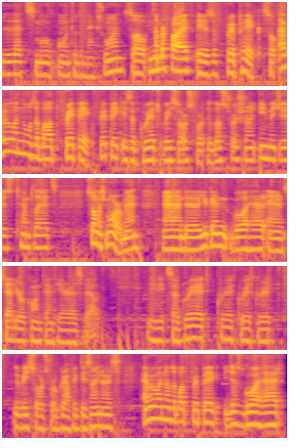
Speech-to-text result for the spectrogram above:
let's move on to the next one. So number five is freepik so everyone knows about freepik freepik is a great resource for illustration images templates so much more man. And uh, you can go ahead and sell your content here as well. And it's a great great great great resource for graphic designers. Everyone knows about freepik just go ahead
